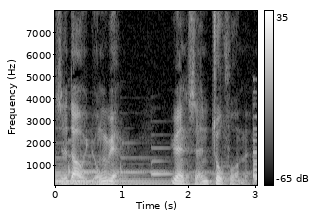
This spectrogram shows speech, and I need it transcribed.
直到永远。愿神祝福我们。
